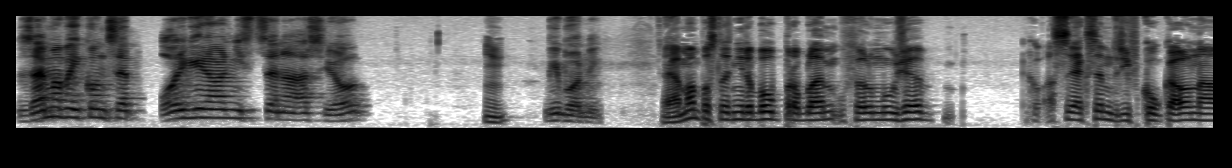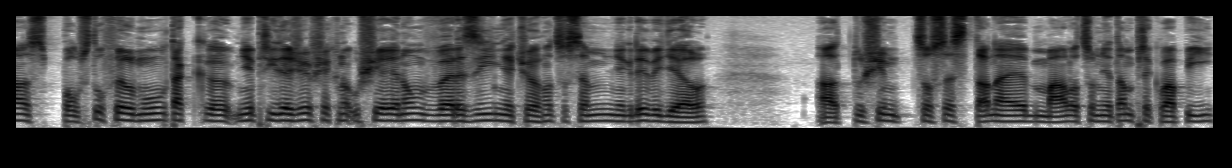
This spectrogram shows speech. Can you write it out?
Zajímavý koncept, originální scénář, jo. Hmm. Výborný. Já mám poslední dobou problém u filmů, že jako asi jak jsem dřív koukal na spoustu filmů, tak eh, mně přijde, že všechno už je jenom verzí něčeho, co jsem někdy viděl. A tuším, co se stane, málo co mě tam překvapí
